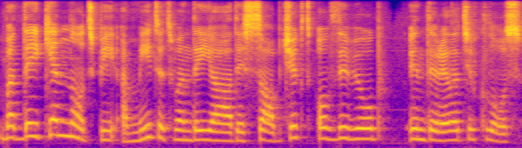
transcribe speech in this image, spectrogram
But they cannot be omitted when they are the subject of the verb in the relative clause.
